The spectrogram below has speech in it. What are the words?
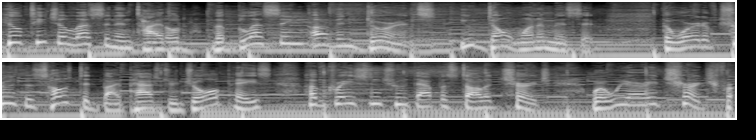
he'll teach a lesson entitled The Blessing of Endurance. You don't want to miss it. The Word of Truth is hosted by Pastor Joel Pace of Grace and Truth Apostolic Church, where we are a church for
